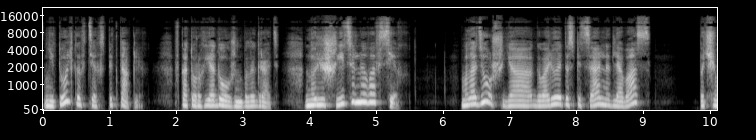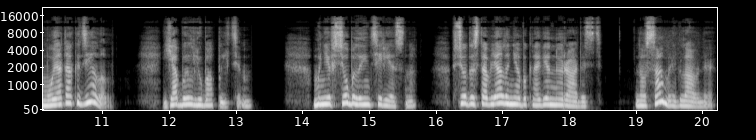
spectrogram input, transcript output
не только в тех спектаклях, в которых я должен был играть, но решительно во всех. Молодежь, я говорю это специально для вас. Почему я так делал? Я был любопытен. Мне все было интересно, все доставляло необыкновенную радость. Но самое главное,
